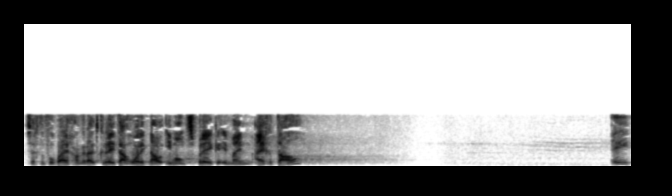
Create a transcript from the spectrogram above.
Zegt een voorbijganger uit Kreta, hoor ik nou iemand spreken in mijn eigen taal? Hé, hey,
